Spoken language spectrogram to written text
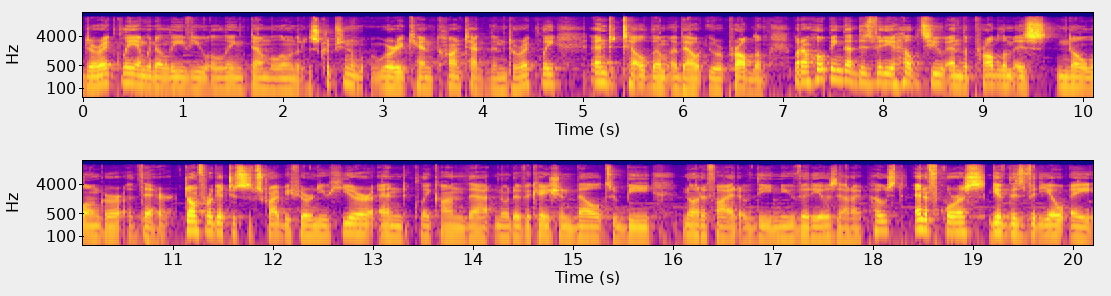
directly. I'm going to leave you a link down below in the description where you can contact them directly and tell them about your problem. But I'm hoping that this video helped you and the problem is no longer there. Don't forget to subscribe if you're new here and click on that notification bell to be notified of the new videos that I post. And of course, give this video a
